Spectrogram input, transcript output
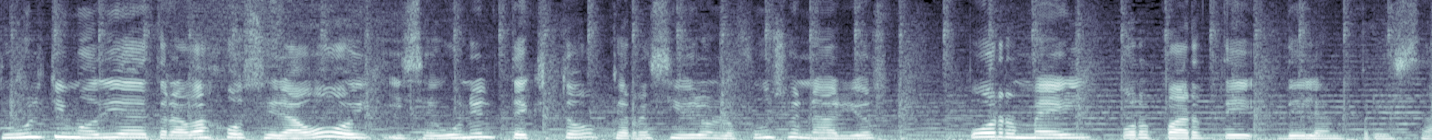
Tu último día de trabajo será hoy y según el texto que recibieron los funcionarios por mail por parte de la empresa.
